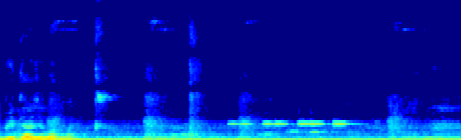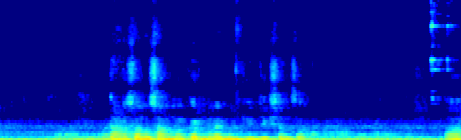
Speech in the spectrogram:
भीती अजिबात नाही. धाडसानं सामना करणार आहे म्हणजे इंजेक्शनचा हा?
